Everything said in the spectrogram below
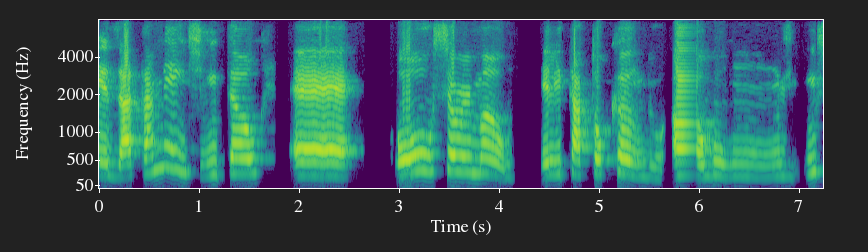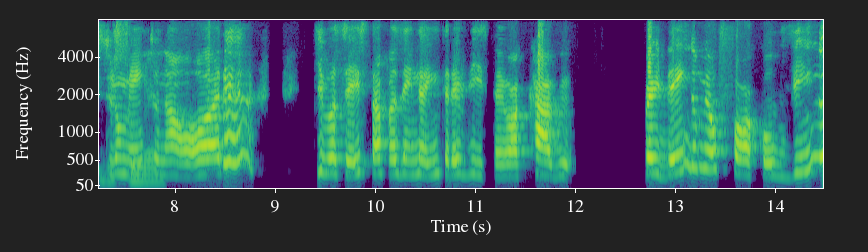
Exatamente. Então, é... ou o seu irmão ele está tocando algum instrumento na hora que você está fazendo a entrevista, eu acabo perdendo meu foco ouvindo,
